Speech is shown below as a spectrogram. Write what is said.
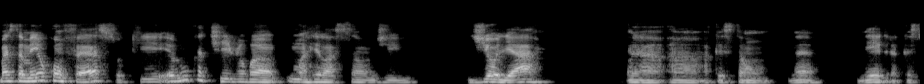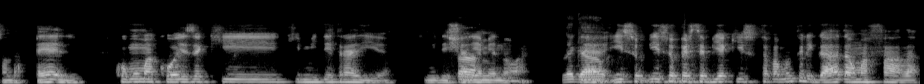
mas também eu confesso que eu nunca tive uma, uma relação de, de olhar né, a, a questão né, negra, a questão da pele, como uma coisa que, que me detraria, que me deixaria tá. menor. Legal. É, isso, isso eu percebia que isso estava muito ligado a uma fala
